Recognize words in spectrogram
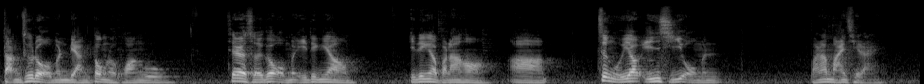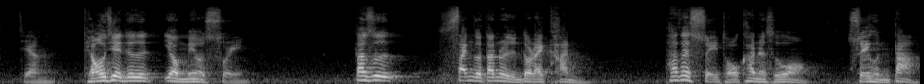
挡住了我们两栋的房屋，这条水沟我们一定要、一定要把它哈啊，政府要允许我们把它埋起来，这样条件就是要没有水，但是。三个单位人都来看，他在水头看的时候，水很大，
